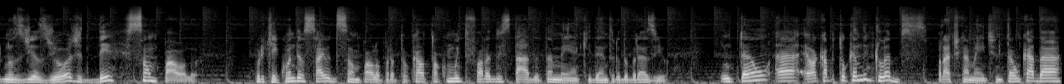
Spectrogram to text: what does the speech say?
nos dias de hoje de São Paulo. Porque quando eu saio de São Paulo para tocar, eu toco muito fora do estado também, aqui dentro do Brasil. Então, ah, eu acabo tocando em clubes, praticamente. Então, cada,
